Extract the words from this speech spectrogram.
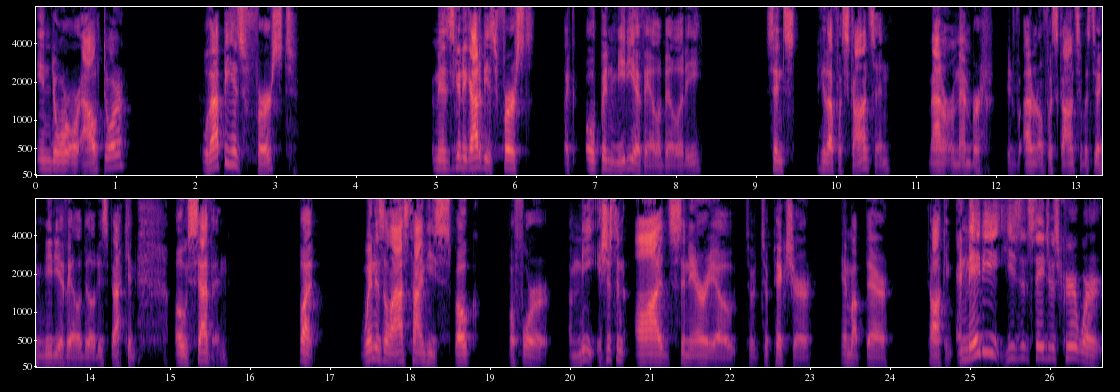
indoor, or outdoor. Will that be his first? I mean, it's going to got to be his first like open media availability since he left Wisconsin. I, don't remember. I don't know if Wisconsin was doing media availabilities back in 07. But when is the last time he spoke before a meet? It's just an odd scenario to, to picture him up there talking. And maybe he's at the stage of his career where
